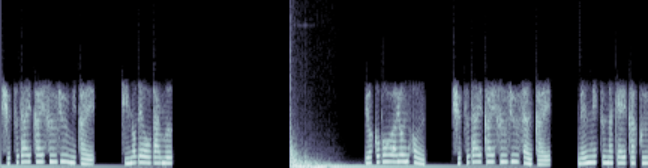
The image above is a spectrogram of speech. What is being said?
出題回数12回。日の出を拝む。横棒は4本。出題回数13回。綿密な計画。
